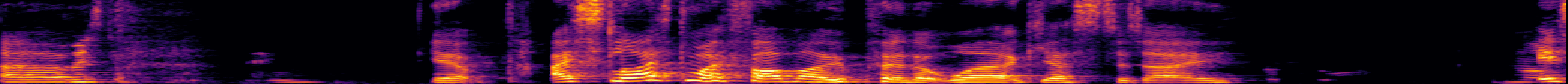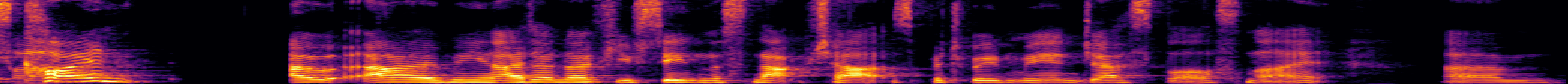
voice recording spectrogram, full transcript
Um, yep. I sliced my thumb open at work yesterday. Not it's fun. kind I, I mean i don't know if you've seen the snapchats between me and jess last night um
